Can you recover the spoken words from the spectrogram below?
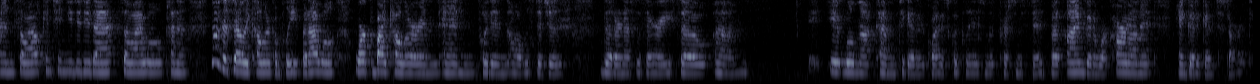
And so I'll continue to do that. So I will kind of, not necessarily color complete, but I will work by color and, and put in all the stitches that are necessary. So um, it, it will not come together quite as quickly as Christmas did, but I'm going to work hard on it and get a good start.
